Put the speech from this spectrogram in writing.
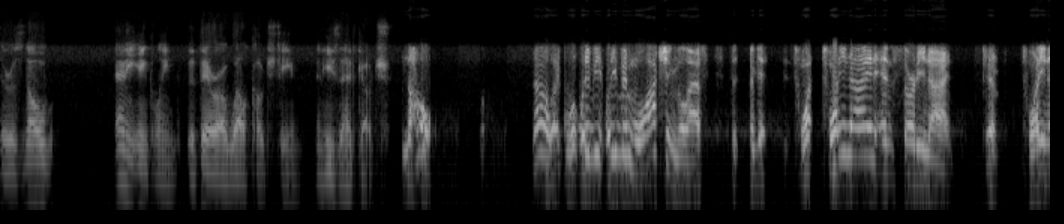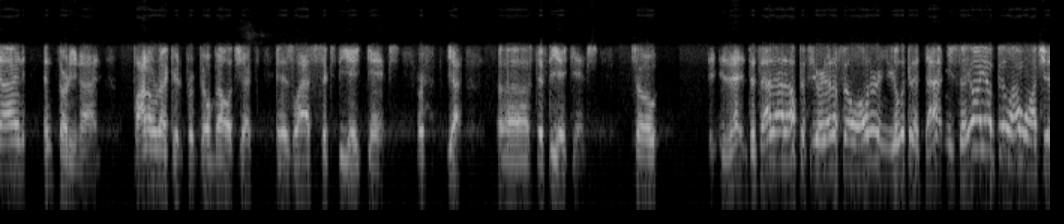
there was no any inkling that they were a well coached team, and he's the head coach. No, no. Like, what, what have you what have you been watching the last again? Tw- Twenty nine and thirty nine, Tim. Twenty nine and thirty nine. Final record for Bill Belichick in his last sixty eight games, or yeah, uh, fifty eight games. So. Is that does that add up if you're an NFL owner and you're looking at that and you say, "Oh yeah, Bill, I want you.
